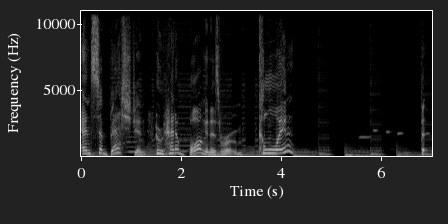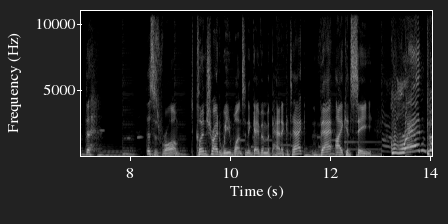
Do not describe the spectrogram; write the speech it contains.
and Sebastian, who had a bong in his room. Clint? The, the, this is wrong. Clint tried weed once and it gave him a panic attack. That I could see. Grandpa!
